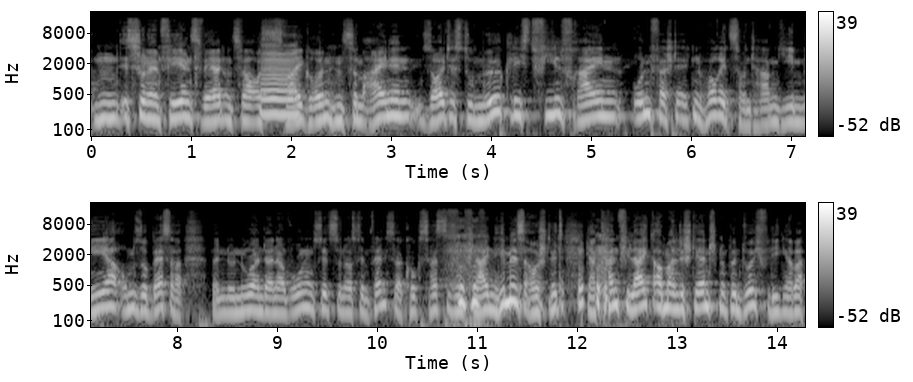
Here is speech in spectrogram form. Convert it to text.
hm, ist schon empfehlenswert und zwar aus mhm. zwei Gründen. Zum einen solltest du möglichst viel freien, unverstellten Horizont haben. Je mehr, umso besser. Wenn du nur in deiner Wohnung sitzt und aus dem Fenster guckst, hast du so einen kleinen Himmelsausschnitt. Da kann vielleicht auch mal eine Sternschnuppe durchfliegen, aber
